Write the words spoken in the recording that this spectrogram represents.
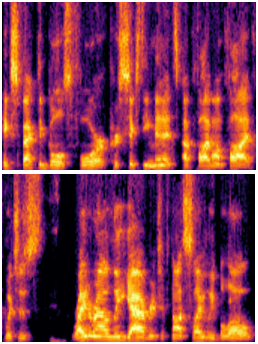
expected goals for per 60 minutes at five on five, which is right around league average, if not slightly below.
